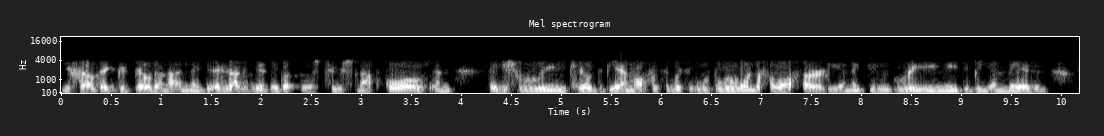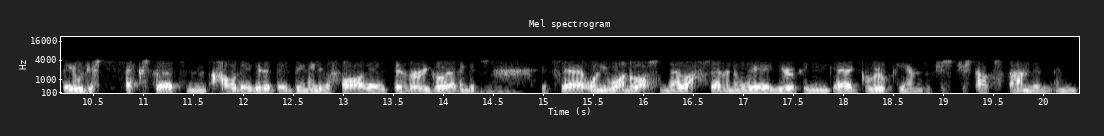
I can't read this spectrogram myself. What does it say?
you felt they could build on that, and they did, exactly did. They got those two snap goals, and they just really killed the game off with with with, wonderful authority, and they didn't really need to be amazing. They were just experts in how they did it. They've been here before. They're they're very good. I think it's. Mm. It's uh, only one loss in their last seven away European uh, group games, which is just outstanding. And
